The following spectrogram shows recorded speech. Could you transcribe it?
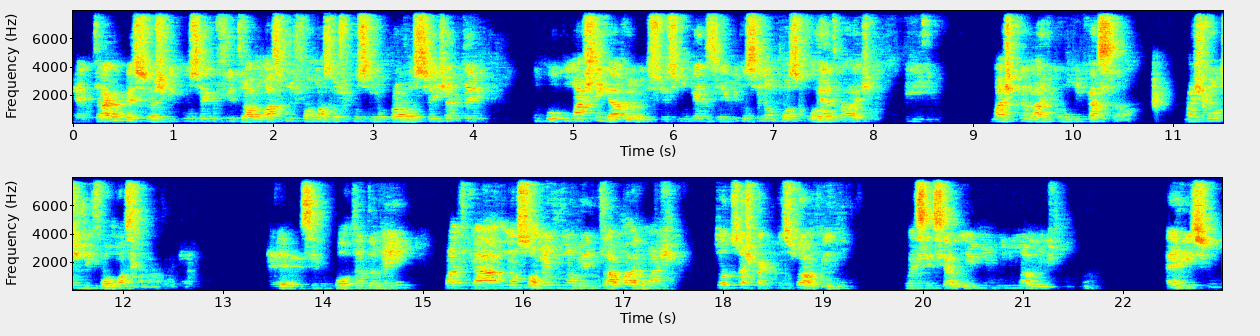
é, traga pessoas que consigam filtrar o máximo de informações possível para você já ter um pouco mastigável isso. Isso não quer dizer que você não possa correr atrás de mais canais de comunicação, mais fontes de informação, na verdade. É sempre importante também praticar, não somente no ambiente de trabalho, mas todos os aspectos da sua vida, o essencialismo e o minimalismo. né? É isso.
